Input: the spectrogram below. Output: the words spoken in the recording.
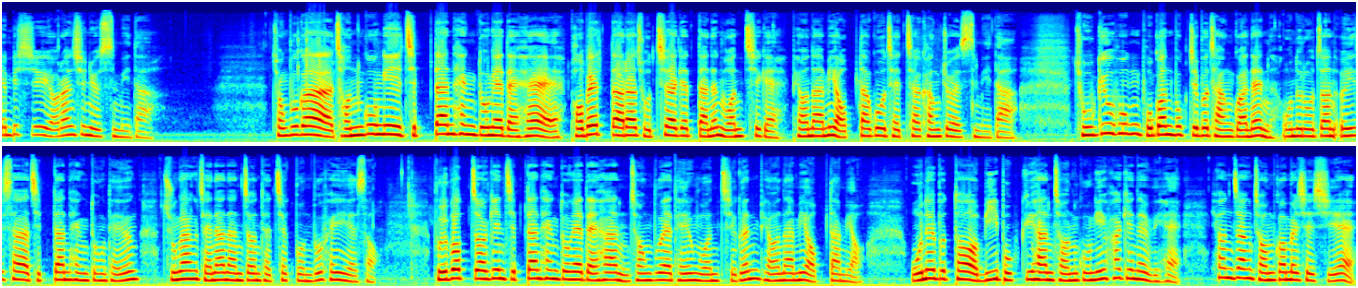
MBC 11시 뉴스입니다. 정부가 전공의 집단 행동에 대해 법에 따라 조치하겠다는 원칙에 변함이 없다고 재차 강조했습니다. 조규홍 보건복지부 장관은 오늘 오전 의사 집단 행동 대응 중앙재난안전대책본부 회의에서 불법적인 집단 행동에 대한 정부의 대응 원칙은 변함이 없다며 오늘부터 미복귀한 전공의 확인을 위해 현장 점검을 실시해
